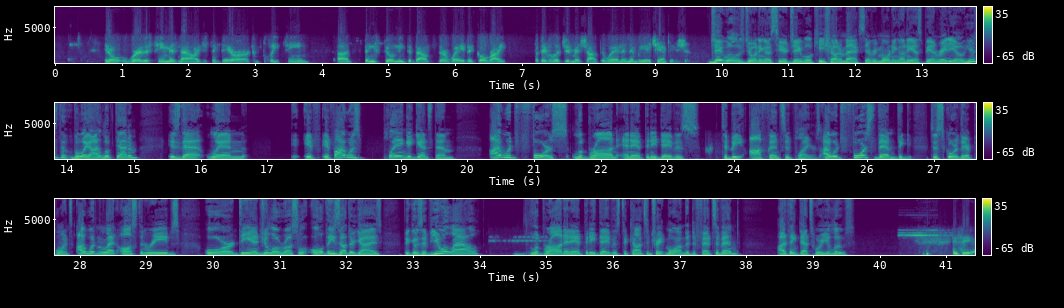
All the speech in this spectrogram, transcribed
you know where this team is now. I just think they are a complete team. Uh, things still need to bounce their way to go right, but they have a legitimate shot to win an NBA championship. Jay Will is joining us here. Jay Will, Keyshawn, and Max every morning on ESPN Radio. Here's the the way I looked at him is that when if if I was playing against them, I would force LeBron and Anthony Davis to be offensive players. I would force them to to score their points. I wouldn't let Austin Reaves or D'Angelo Russell, all these other guys, because if you allow LeBron and Anthony Davis to concentrate more on the defensive end, I think that's where you lose. You see,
